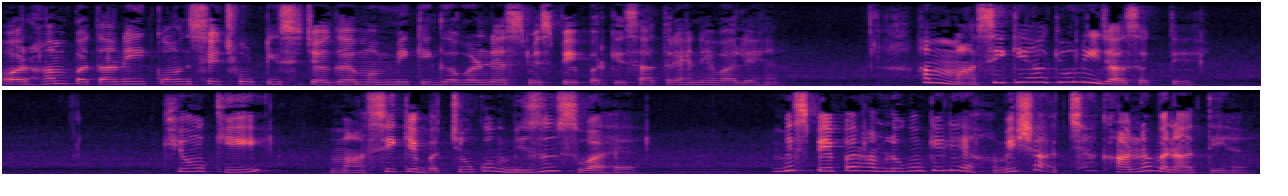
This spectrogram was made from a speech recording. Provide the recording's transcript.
और हम पता नहीं कौन से छोटी सी जगह मम्मी की गवर्नेंस मिस पेपर के साथ रहने वाले हैं। हम मासी के यहाँ क्यों नहीं जा सकते? क्योंकि मासी के बच्चों को मिजन्स हुआ है। मिस पेपर हम लोगों के लिए हमेशा अच्छा खाना बनाती हैं।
